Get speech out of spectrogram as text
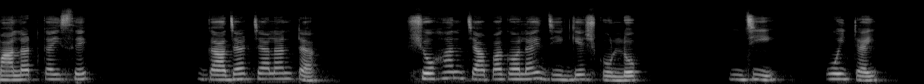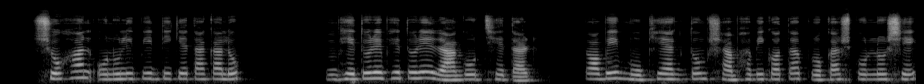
মাল আটকাইছে। গাজার চালানটা? সোহান চাপা গলায় জিজ্ঞেস করল জি, ওইটাই। সোহান অনুলিপির দিকে তাকালো। ভেতরে ভেতরে রাগ উঠছে তার। তবে মুখে একদম স্বাভাবিকতা প্রকাশ করল সে।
